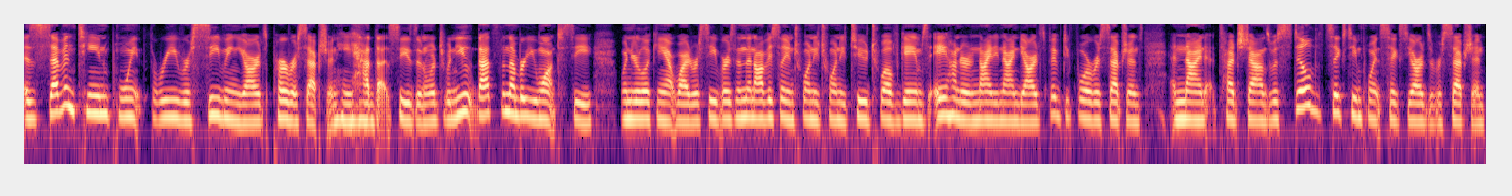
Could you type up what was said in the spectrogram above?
as 17.3 receiving yards per reception he had that season, which when you that's the number you want to see when you're looking at wide receivers. And then obviously in 2022, 12 games, 899 yards, 54 receptions, and nine touchdowns was still 16.6 yards of reception.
